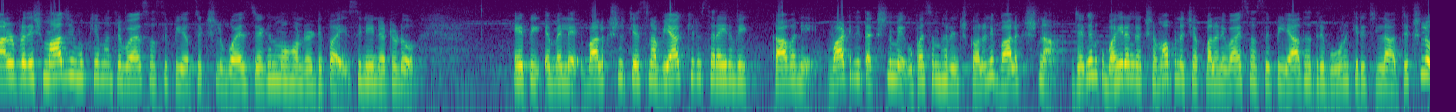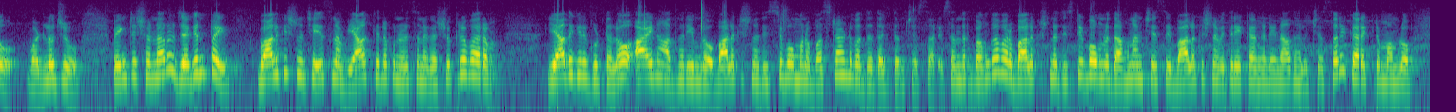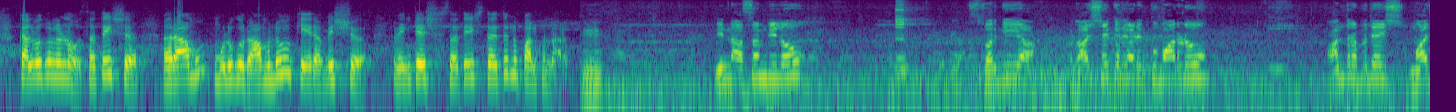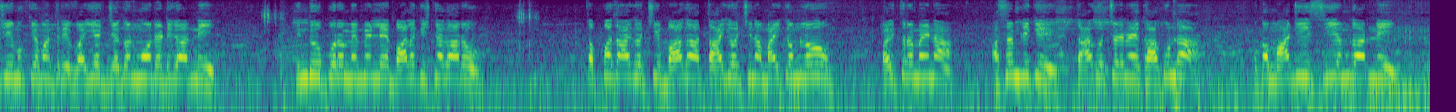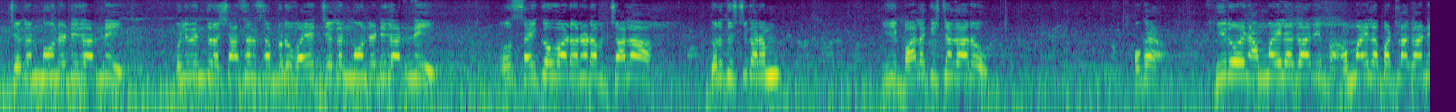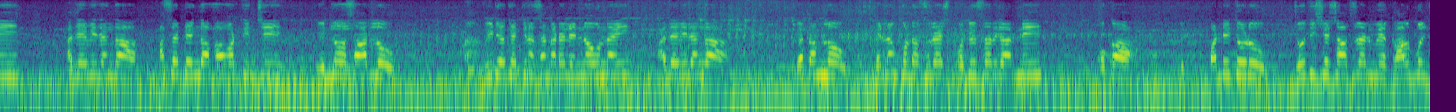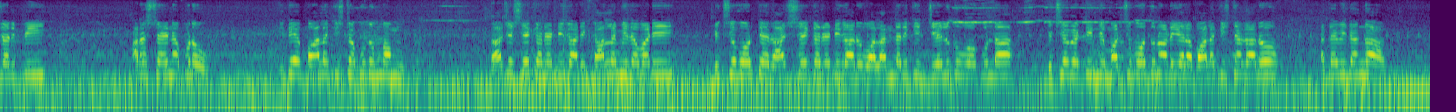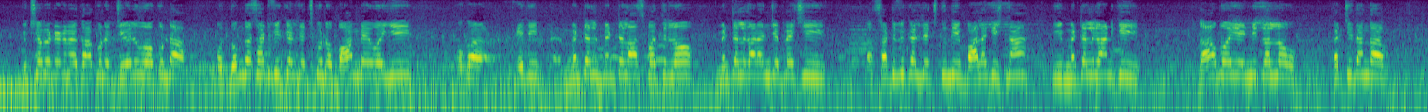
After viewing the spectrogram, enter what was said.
ఆంధ్రప్రదేశ్ మాజీ ముఖ్యమంత్రి వైఎస్ఆర్సీపీ అధ్యక్షులు వైఎస్ జగన్మోహన్ రెడ్డిపై సినీ నటుడు ఏపీ ఎమ్మెల్యే బాలకృష్ణ చేసిన వ్యాఖ్యలు సరైనవి కావని వాటిని తక్షణమే ఉపసంహరించుకోవాలని బాలకృష్ణ జగన్కు బహిరంగ క్షమాపణ చెప్పాలని వైఎస్ఆర్సీపీ యాదాద్రి భువనగిరి జిల్లా అధ్యక్షులు వడ్లోజు వెంకటేష్ అన్నారు. జగన్ పై బాలకృష్ణ చేసిన వ్యాఖ్యలకు నిరసనగా శుక్రవారం యాదగిరిగుట్టలో ఆయన ఆధ్వర్యంలో బాలకృష్ణ దిష్టిబొమ్మను బస్టాండ్ వద్ద దగ్ధం చేస్తారు ఈ సందర్భంగా వారు బాలకృష్ణ దిష్టిబొమ్మను దహనం చేసి బాలకృష్ణ వ్యతిరేకంగా నినాదాలు చేస్తారు ఈ కార్యక్రమంలో కల్వగులను సతీష్ రాము ములుగు రాములు కె. రమేష్ వెంకటేష్ సతీష్ తదితరులు పాల్గొన్నారు. నిన్న అసెంబ్లీలో స్వర్గీయ రాజశేఖర్ గారి కుమారుడు ఆంధ్రప్రదేశ్ మాజీ ముఖ్యమంత్రి వైఎస్ జగన్మోహన్ రెడ్డి గారిని హిందూపురం ఎమ్మెల్యే బాలకృష్ణ గారు తప్ప తాగి వచ్చి బాగా తాగి వచ్చిన మైకంలో పవిత్రమైన అసెంబ్లీకి తాగొచ్చడమే కాకుండా ఒక మాజీ సీఎం గారిని జగన్మోహన్ రెడ్డి గారిని పులివెందుల శాసనసభ్యుడు వైఎస్ జగన్మోహన్ రెడ్డి గారిని ఓ సైకోవాడు అనడం చాలా దురదృష్టకరం. ఈ బాలకృష్ణ గారు ఒక హీరోయిన్ అమ్మాయిల గారి అమ్మాయిల పట్ల కానీ అదేవిధంగా అసభ్యంగా ప్రవర్తించి ఎన్నోసార్లు వీడియోకెక్కిన సంఘటనలు ఎన్నో ఉన్నాయి. అదేవిధంగా గతంలో బెల్లంకుంట సురేష్ ప్రొడ్యూసర్ గారిని ఒక పండితుడు జ్యోతిష్య శాస్త్రాన్ని మీద కాల్పులు జరిపి అరెస్ట్ అయినప్పుడు ఇదే బాలకృష్ణ కుటుంబం రాజశేఖర్ రెడ్డి గారి కాళ్ళ మీద పడి భిక్ష కొడితే రాజశేఖర్ రెడ్డి గారు వాళ్ళందరికీ జైలుకు పోకుండా భిక్ష పెట్టింది మర్చిపోతున్నాడు ఇలా బాలకృష్ణ గారు. అదేవిధంగా భిక్ష పెట్టడమే కాకుండా జైలు పోకుండా ఒక దొంగ సర్టిఫికేట్ తెచ్చుకుంటూ బాంబే పోయి ఒక ఇది మెంటల్ మెంటల్ ఆసుపత్రిలో మెంటల్ గార్డ్ అని చెప్పేసి సర్టిఫికెట్ తెచ్చుకుంది బాలకృష్ణ. ఈ మెంటల్ గానికి రాబోయే ఎన్నికల్లో ఖచ్చితంగా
